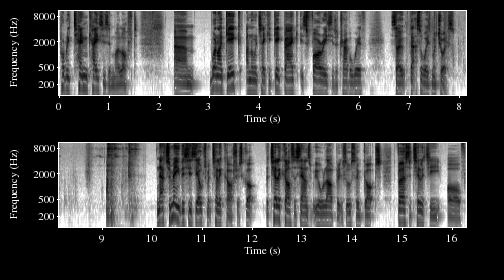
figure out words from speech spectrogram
probably 10 cases in my loft. Um, when I gig, I normally take a gig bag. It's far easier to travel with. So that's always my choice. Now, to me, this is the ultimate Telecaster. It's got the Telecaster sounds that we all love, but it's also got versatility of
